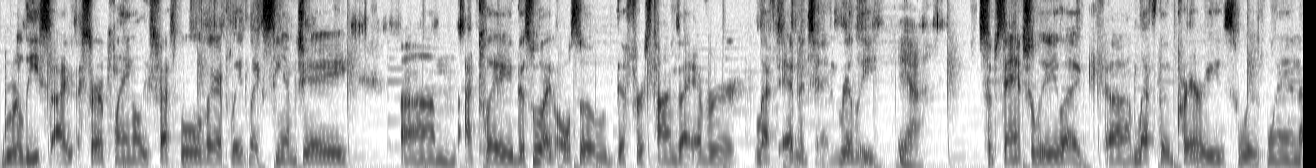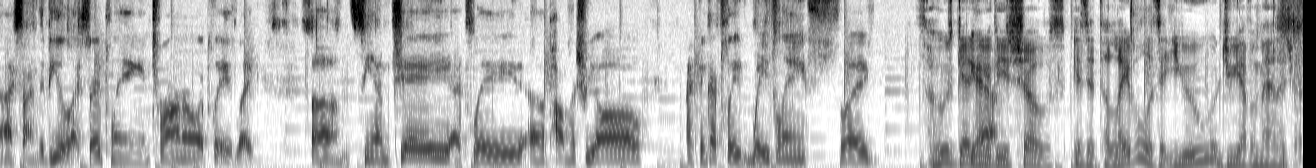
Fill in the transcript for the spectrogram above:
released. I started playing all these festivals. Like I played like CMJ. Um, I played. This was like also the first times I ever left Edmonton. Really Yeah. Substantially, like uh, left the prairies was when I signed the deal. I started playing in Toronto. I played like um, CMJ. I played uh, Pop Montreal. I think I played Wavelength. Like So who's getting Yeah. you these shows? Is it the label? Is it you? Or do you have a manager?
